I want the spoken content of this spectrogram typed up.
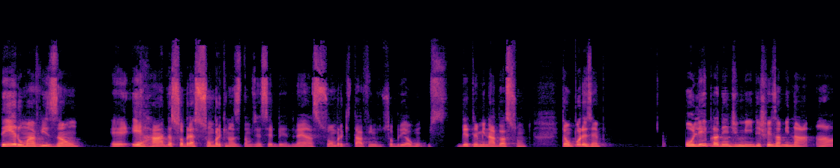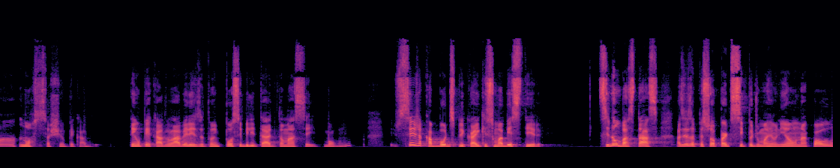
ter uma visão é, errada sobre a sombra que nós estamos recebendo, né? A sombra que está vindo sobre algum determinado assunto. Então, por exemplo, olhei para dentro de mim, deixa eu examinar. Ah, nossa, achei um pecado. Tem um pecado lá, beleza, estou impossibilitado de tomar ceia. Bom, você já acabou de explicar aí que isso é uma besteira. Se não bastasse, às vezes a pessoa participa de uma reunião na qual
